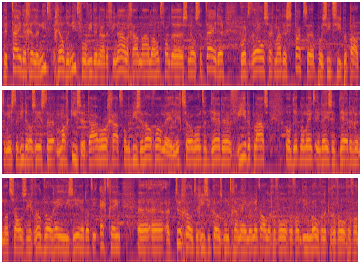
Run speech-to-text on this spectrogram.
De tijden gelden niet, gelden niet voor wie er naar de finale gaan. Maar aan de hand van de snelste tijden wordt wel zeg maar, de startposities bepaald. Tenminste wie er als eerste mag kiezen. Daardoor gaat Van der Biezen wel gewoon mee. Ligt zo rond de derde, vierde plaats op dit moment in deze derde run. Want zal zich ook wel realiseren dat hij echt geen uh, uh, te grote risico's moet gaan nemen... met alle gevolgen van die, mogelijke gevolgen van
